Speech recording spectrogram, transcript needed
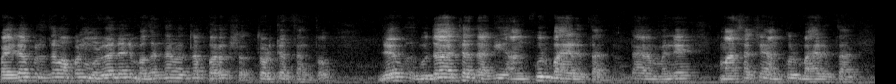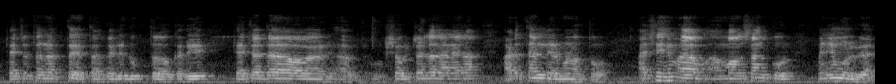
पहिल्या प्रथम आपण मुळव्याध आणि बगंदामधला फरक थोडक्यात सांगतो. जे गुदाच्या जागी अंकुर बाहेर येतात म्हणजे मासाचे अंकुर बाहेर येतात त्याच्यातून रक्त येतं कधी दुखतं कधी त्याच्यात शौचालय शौचाला जाण्याला अडथळा निर्माण होतो. असे हे मांसांकूर म्हणजे मुळव्याध.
